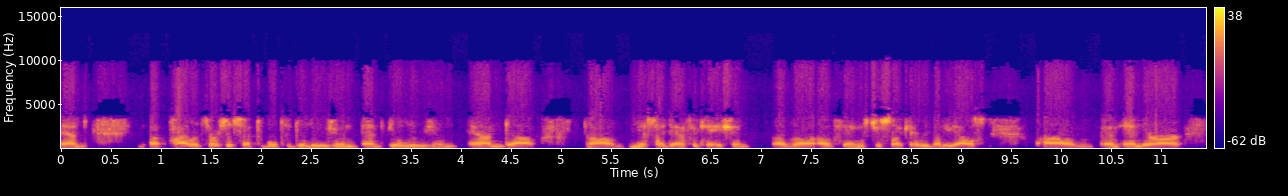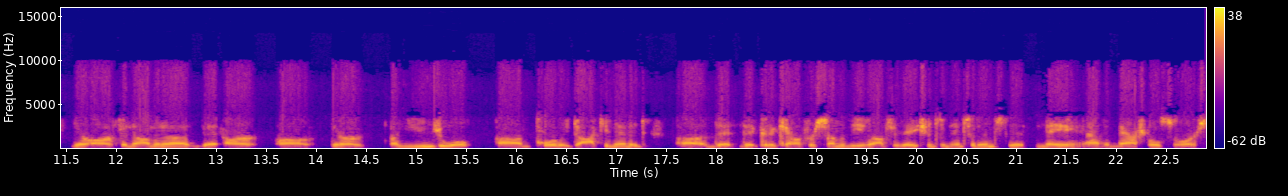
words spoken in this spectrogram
and uh, pilots are susceptible to delusion and illusion and uh, uh, misidentification of uh, of things, just like everybody else. Um, and and there are there are phenomena that are uh, that are unusual, um, poorly documented, uh, that that could account for some of these observations and incidents that may have a natural source.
